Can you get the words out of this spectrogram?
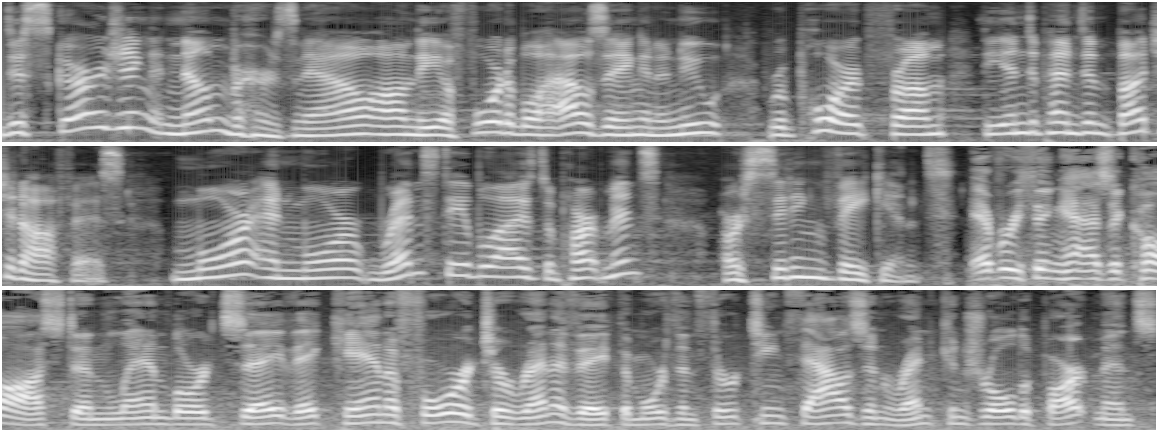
Discouraging numbers now on the affordable housing in a new report from the Independent Budget Office. More and more rent stabilized apartments are sitting vacant. Everything has a cost, and landlords say they can't afford to renovate the more than 13,000 rent controlled apartments,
